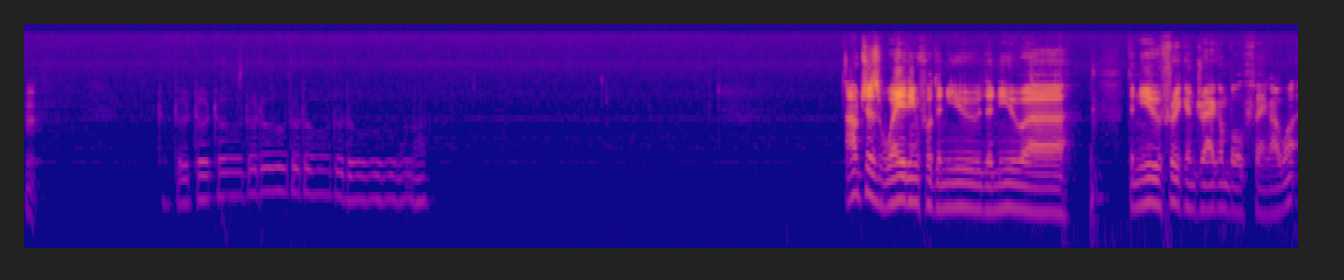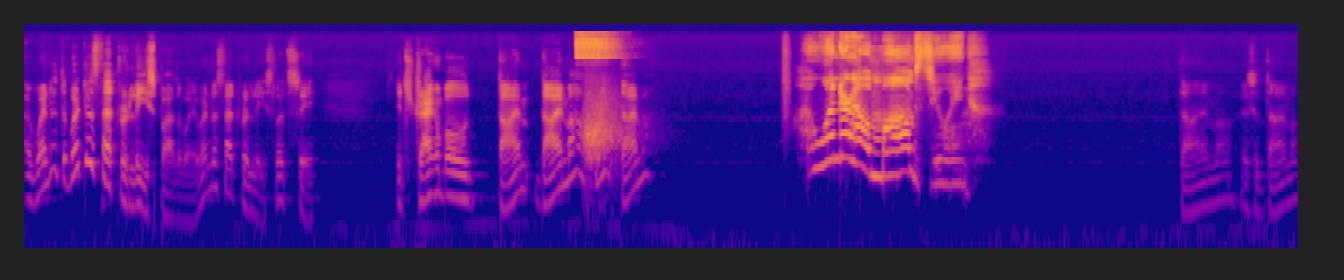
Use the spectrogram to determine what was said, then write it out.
Hmm. I'm just waiting for the new the new uh the new freaking Dragon Ball thing. I want when did when does that release by the way? When does that release? Let's see. It's Dragon Ball Daima, Daima, right? Daima? I wonder how Mom's doing. Daima? Is it Daima?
